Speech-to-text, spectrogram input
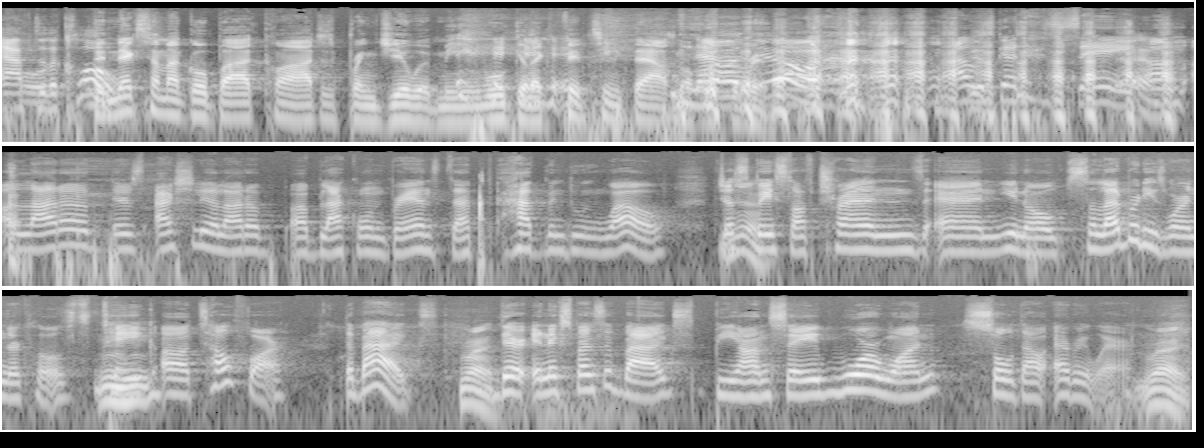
after the clothes. The next time I go buy a car, I just bring Jill with me, and we'll get like fifteen thousand No, off the rip. I was gonna say um, a lot of there's actually a lot of uh, black-owned brands that have been doing well just Yeah. based off trends and you know celebrities wearing their clothes. Take uh, Telfar, the bags. Right. They're inexpensive bags. Beyonce wore one, sold out everywhere. Right.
